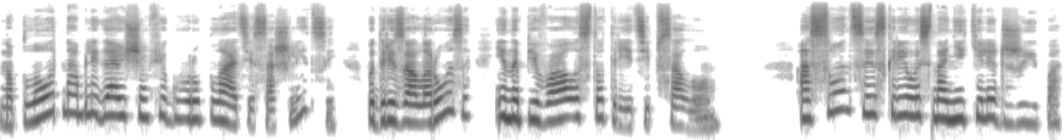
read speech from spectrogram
но плотно облегающем фигуру платье со шлицей подрезала розы и напевала 103-й псалом. А солнце искрилось на никеле джипа,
